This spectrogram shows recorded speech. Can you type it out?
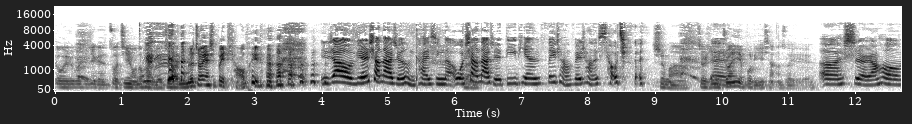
各位如果是这个做金融的话，你就知道你们的专业是被调配的。你知道，别人上大学都很开心的，我上大学第一天非常非常的消沉。是吗？就是因为专业不理想，所以呃，是，然后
